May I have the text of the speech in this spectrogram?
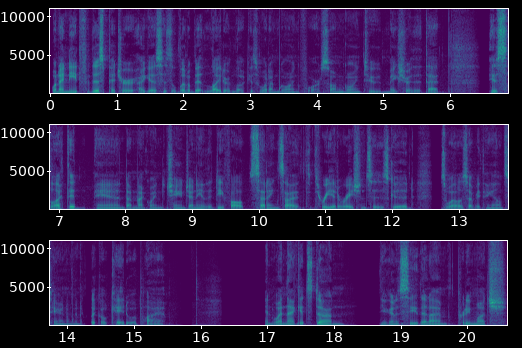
what I need for this picture, I guess, is a little bit lighter look is what I'm going for. So I'm going to make sure that that is selected and I'm not going to change any of the default settings. I three iterations is good as well as everything else here and I'm going to click OK to apply it. And when that gets done you're going to see that I'm pretty much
